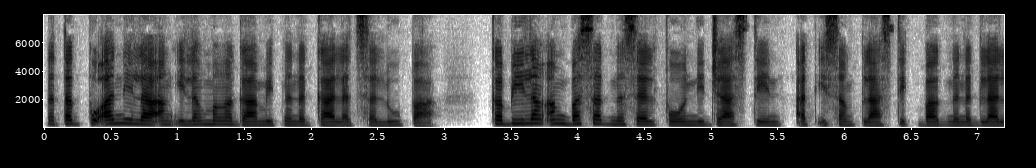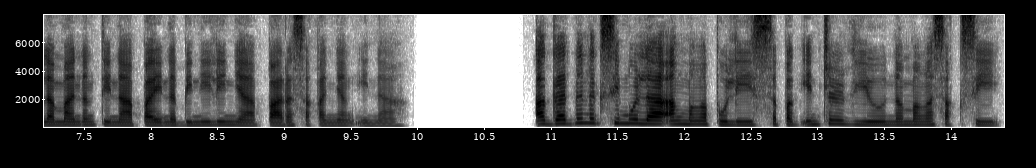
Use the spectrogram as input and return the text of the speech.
natagpuan nila ang ilang mga gamit na nagkalat sa lupa, kabilang ang basag na cellphone ni Justin at isang plastic bag na naglalaman ng tinapay na binili niya para sa kanyang ina. Agad na nagsimula ang mga pulis sa pag-interview ng mga saksi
